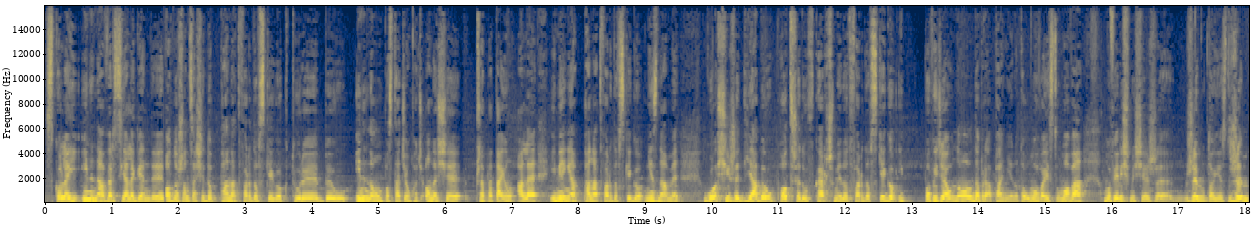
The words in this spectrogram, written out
Z kolei inna wersja legendy, odnosząca się do pana Twardowskiego, który był inną postacią, choć one się przeplatają, ale imienia pana Twardowskiego nie znamy, głosi, że diabeł podszedł w karczmie do Twardowskiego i powiedział: No dobra, panie, no to umowa jest umowa. Umawialiśmy się, że Rzym to jest Rzym,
